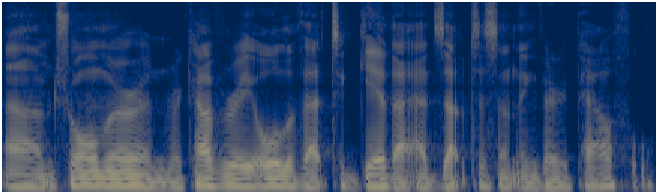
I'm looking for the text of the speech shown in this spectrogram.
um, trauma and recovery, all of that together adds up to something very powerful.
